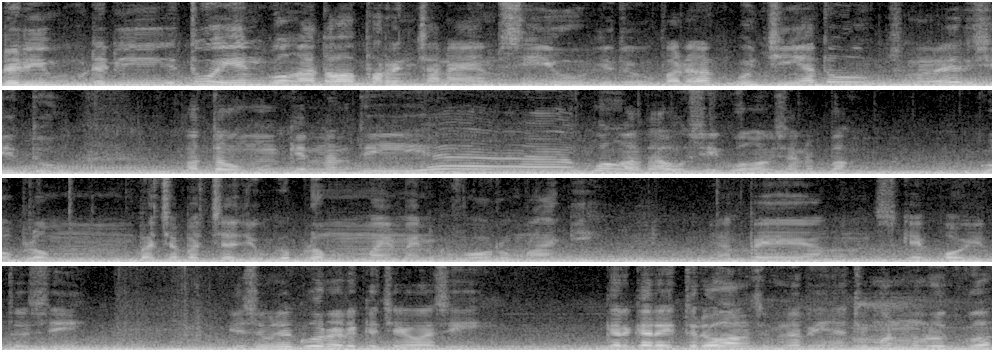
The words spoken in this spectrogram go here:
udah di udah diituin gue nggak tahu apa rencana MCU gitu. Padahal kuncinya tuh sebenarnya di situ. Atau mungkin nanti ya gue nggak tahu sih gue nggak bisa nebak. Gue belum baca-baca juga belum main-main ke forum lagi sampai yang skepo itu sih. Ya sebenarnya gue rada kecewa sih. Gara-gara itu doang sebenarnya. Cuman Hmm. menurut gue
